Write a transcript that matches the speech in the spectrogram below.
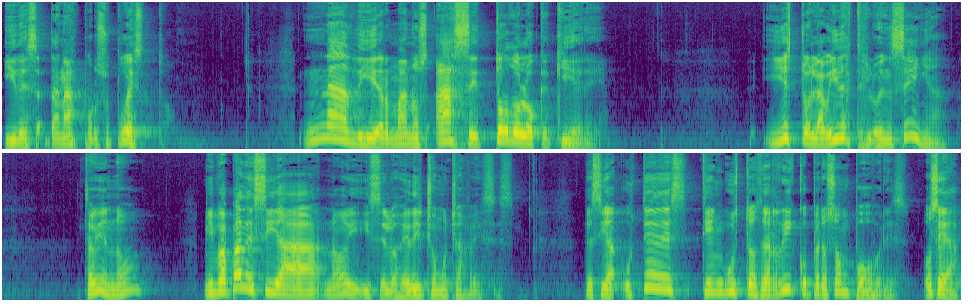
y de Satanás, por supuesto. Nadie, hermanos, hace todo lo que quiere. Y esto la vida te lo enseña. Está bien, ¿no? Mi papá decía, ¿no? Y se los he dicho muchas veces. Decía, ustedes tienen gustos de rico, pero son pobres. O sea,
